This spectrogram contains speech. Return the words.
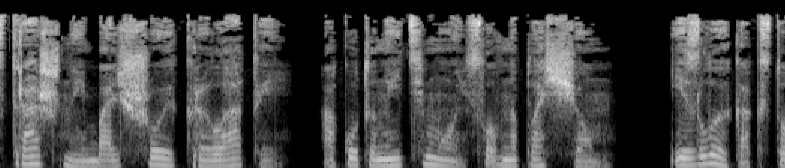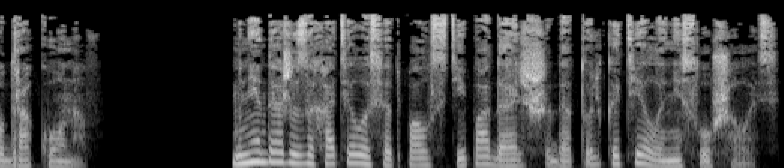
Страшный, большой, крылатый, окутанный тьмой, словно плащом, и злой, как сто драконов. Мне даже захотелось отползти подальше, да только тело не слушалось.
